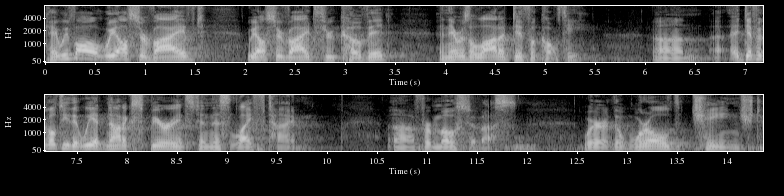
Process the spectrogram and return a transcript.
Okay, we've all we all survived. We all survived through COVID, and there was a lot of difficulty, um, a difficulty that we had not experienced in this lifetime uh, for most of us, where the world changed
